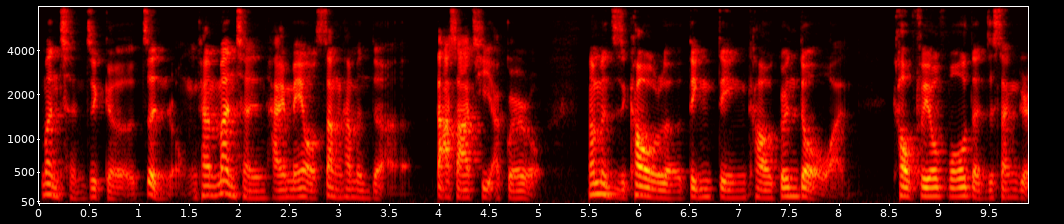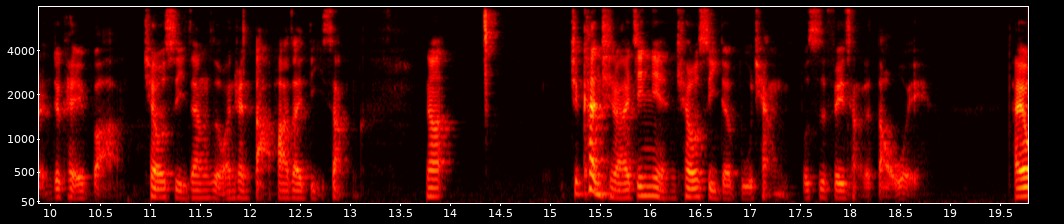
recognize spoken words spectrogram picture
曼城这个阵容，你看曼城还没有上他们的大杀器 Aguero，他们只靠了丁丁、靠 Gundogan、靠 Phil Foden 这三个人就可以把 Chelsea 这样子完全打趴在地上。那就看起来今年 Chelsea 的补强不是非常的到位。还有，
